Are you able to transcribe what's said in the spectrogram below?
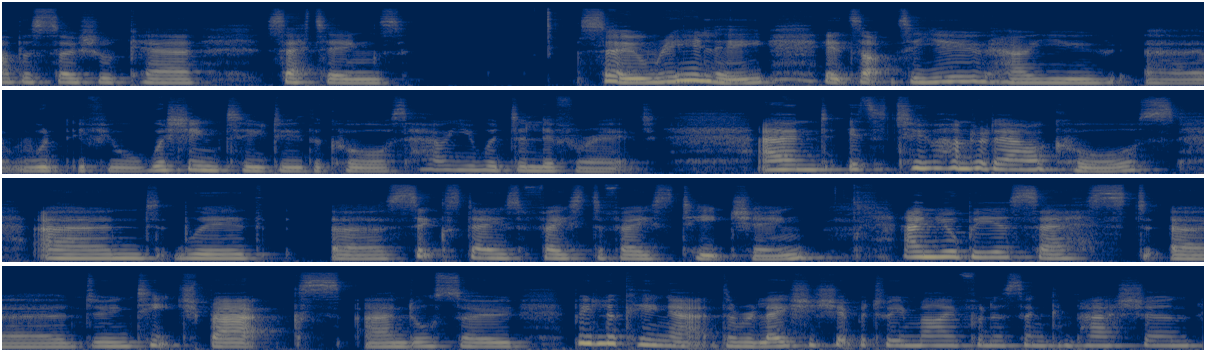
other social care settings. So really, it's up to you how you uh, would, if you're wishing to do the course, how you would deliver it. And it's a 200 hour course and with six days of face to face teaching, and you'll be assessed uh, doing teach backs and also be looking at the relationship between mindfulness and compassion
